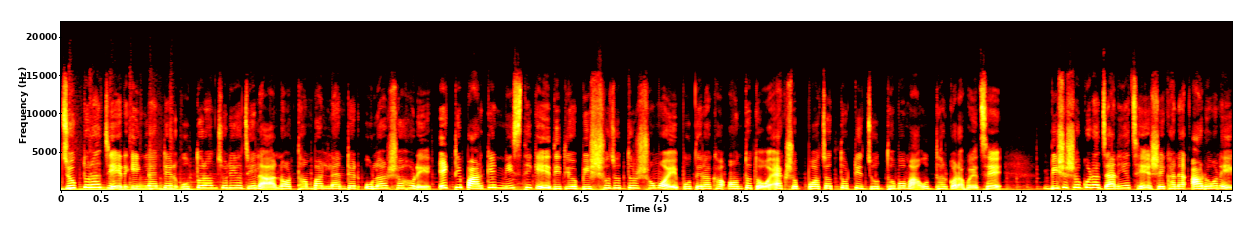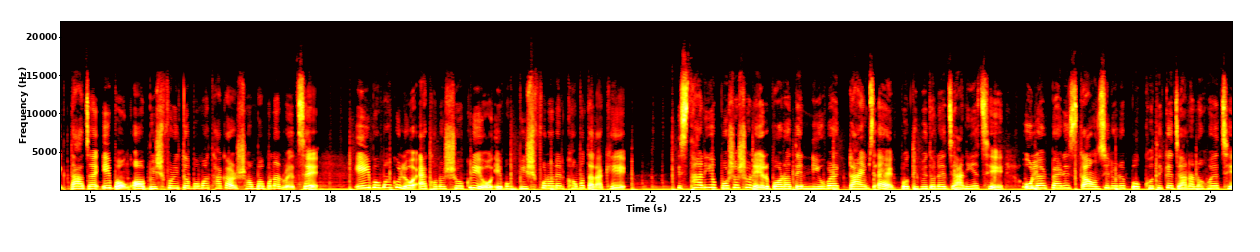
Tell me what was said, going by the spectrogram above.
যুক্তরাজ্যের ইংল্যান্ডের উত্তরাঞ্চলীয় জেলা নর্থাম্বারল্যান্ডের উলার শহরে একটি পার্কের নিচ থেকে দ্বিতীয় বিশ্বযুদ্ধের সময়ে পুঁতে রাখা অন্তত একশো পঁচাত্তরটি যুদ্ধবোমা উদ্ধার করা হয়েছে। বিশেষজ্ঞরা জানিয়েছে, সেখানে আরও অনেক তাজা এবং অবিস্ফোরিত বোমা থাকার সম্ভাবনা রয়েছে। এই বোমাগুলো এখনও সক্রিয় এবং বিস্ফোরণের ক্ষমতা রাখে। স্থানীয় প্রশাসনের বরাতে নিউইয়র্ক টাইমস এক প্রতিবেদনে জানিয়েছে, উলার প্যারিস কাউন্সিলরের পক্ষ থেকে জানানো হয়েছে,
